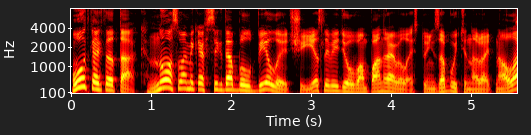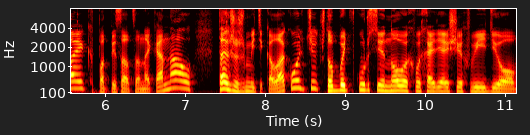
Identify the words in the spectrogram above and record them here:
Вот как-то так. Ну а с вами как всегда был Белыч, если видео вам понравилось, то не забудьте нажать на лайк, подписаться на канал, также жмите колокольчик, чтобы быть в курсе новых выходящих видео.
